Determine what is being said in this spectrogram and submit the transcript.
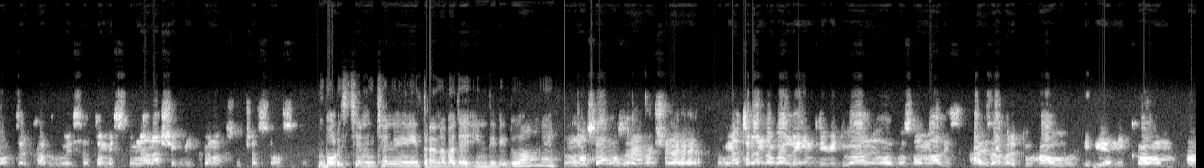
a odzrkadluje sa to myslím na našich výkonoch v súčasnosti. Boli ste nútení trénovať aj individuálne? No samozrejme, že sme trénovali individuálne, lebo sme mali aj zavretú halu hygienikom a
